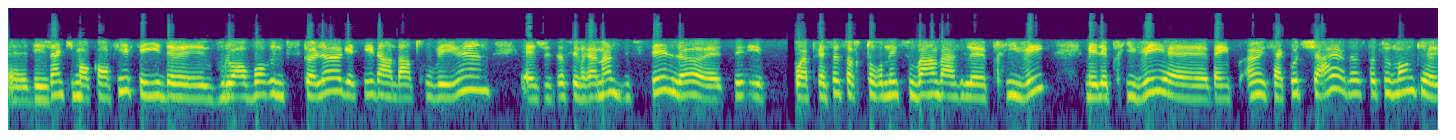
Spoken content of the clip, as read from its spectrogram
euh, des gens qui m'ont confié essayer de vouloir voir une psychologue, essayer d'en trouver une. Je veux dire, c'est vraiment difficile là, tu sais. Après ça se retourner souvent vers le privé, mais le privé, euh, ben un, ça coûte cher. C'est pas tout le monde qui a,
